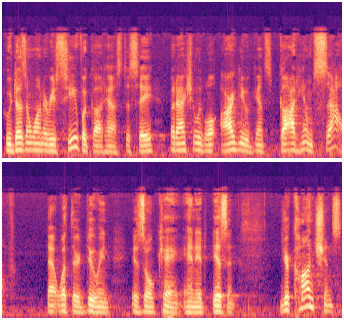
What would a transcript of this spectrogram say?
who doesn't want to receive what God has to say, but actually will argue against God Himself that what they're doing is okay, and it isn't. Your conscience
